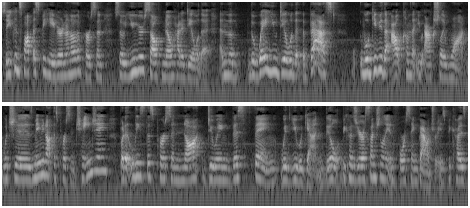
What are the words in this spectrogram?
so you can spot this behavior in another person so you yourself know how to deal with it. And the the way you deal with it the best will give you the outcome that you actually want, which is maybe not this person changing, but at least this person not doing this thing with you again. They'll because you're essentially enforcing boundaries because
